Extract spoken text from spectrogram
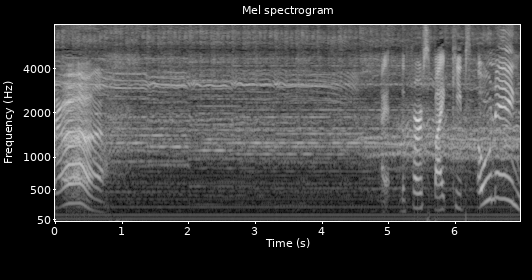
Ugh. I, the first bike keeps owning.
